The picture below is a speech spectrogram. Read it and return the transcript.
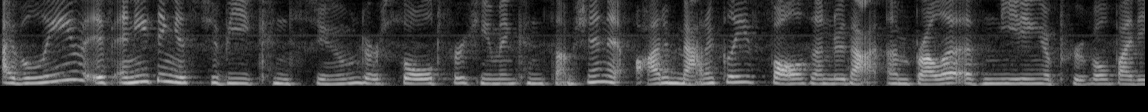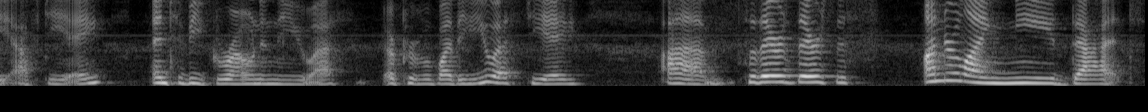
I believe if anything is to be consumed or sold for human consumption, it automatically falls under that umbrella of needing approval by the FDA and to be grown in the US, approval by the USDA. Um, so there's there's this underlying need that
